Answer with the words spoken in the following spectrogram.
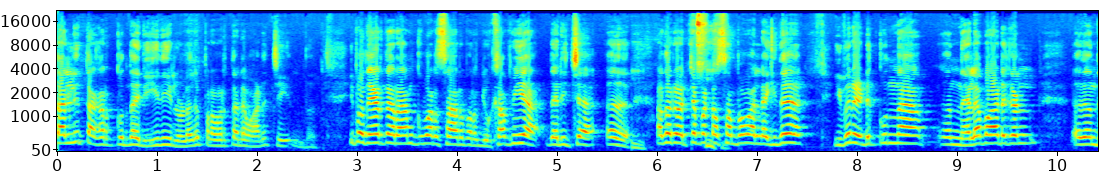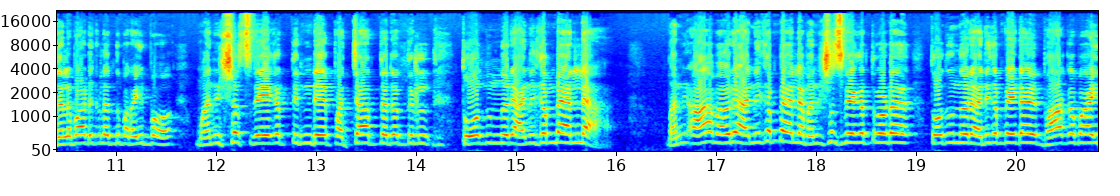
തല്ലി തകർക്കുന്ന രീതിയിലുള്ള ഒരു പ്രവർത്തനമാണ് ചെയ്യുന്നത്. ഇപ്പോൾ നേരത്തെ രാംകുമാർ സാർ പറഞ്ഞു കഫിയ ധരിച്ച അത് അതൊരു ഒറ്റപ്പെട്ട സംഭവമല്ല. ഇത് ഇവരെടുക്കുന്ന നിലപാടുകൾ നിലപാടുകൾ എന്ന് പറയുമ്പോൾ മനുഷ്യ സ്നേഹത്തിന്റെ പശ്ചാത്തലത്തിൽ തോന്നുന്ന ഒരു അനുകമ്പ അല്ല ആ ഒരു അനുകമ്പയല്ല. മനുഷ്യ സ്നേഹത്തോട് തോന്നുന്ന ഒരു അനുകമ്പയുടെ ഭാഗമായി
